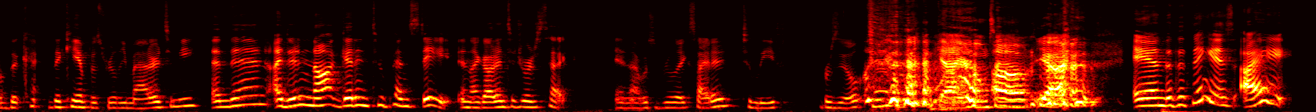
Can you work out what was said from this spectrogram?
of the ca- the campus really mattered to me. And then I did not get into Penn State, and I got into Georgia Tech, and I was really excited to leave Brazil. Get out your hometown. Um, yeah. and the thing is, I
